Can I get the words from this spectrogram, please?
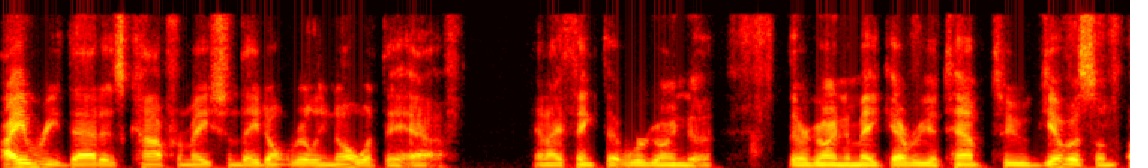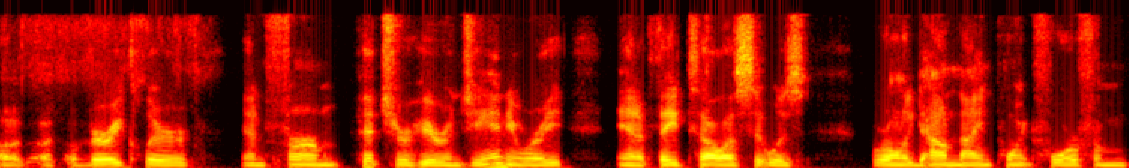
I read that as confirmation they don't really know what they have. And I think that we're going to, they're going to make every attempt to give us a, a, a very clear and firm picture here in January. And if they tell us it was, we're only down 9.4 from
